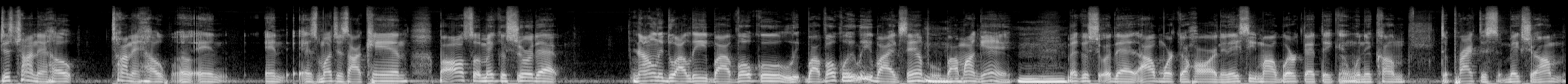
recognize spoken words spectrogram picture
just trying to help, trying to help, uh, and and as much as I can, but also making sure that not only do I lead by vocal, by vocally lead by example, Mm-hmm. by my game, making sure that I'm working hard and they see my work ethic, and when it come to practice, make sure I'm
